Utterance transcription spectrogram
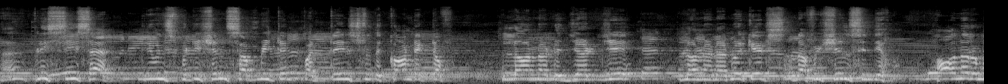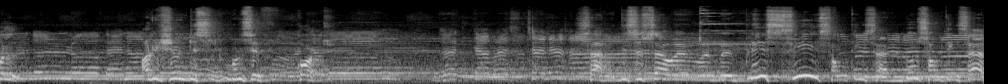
Uh, please see, sir, grievance petition submitted pertains to the conduct of learned judge, learned advocates, and officials in the Honorable Additional District Munsif Court. Sir, this is, uh, please see something, sir, do something, sir.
